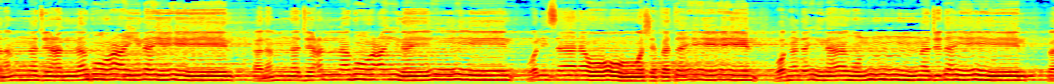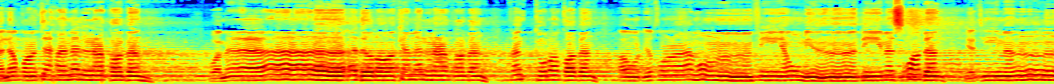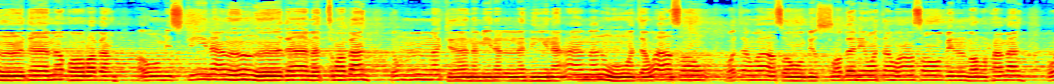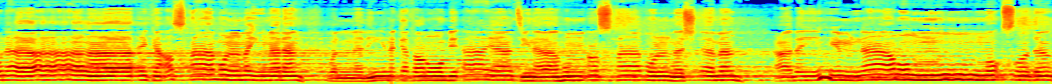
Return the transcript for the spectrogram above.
ألم نجعل له عينين؟ ألم نجعل له عينين؟ ولسانا وشفتين؟ وهديناه النجدين؟ فلقتحم العقبة وما أدراك ما العقبة؟ فك رقبة أو إطعام في يوم ذي مسغبة. يتيما ذا مقربة أو مسكينا ذا متربة ثم كان من الذين آمنوا وتواصوا وتواصوا بالصبر وتواصوا بالمرحمة. أولئك أصحاب الميمنة والذين كفروا بآياتنا هم أصحاب المشأمة. عليهم نار مؤصدة.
